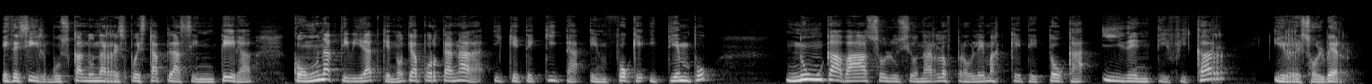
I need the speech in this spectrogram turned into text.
es decir, buscando una respuesta placentera con una actividad que no te aporta nada y que te quita enfoque y tiempo, nunca va a solucionar los problemas que te toca identificar y resolver.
